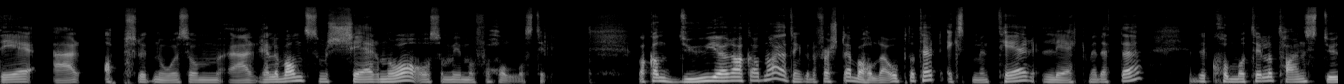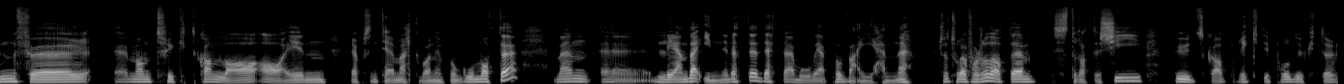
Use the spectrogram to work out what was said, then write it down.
det er absolutt noe som er relevant, som skjer nå, og som vi må forholde oss til. Hva kan du gjøre akkurat nå? Jeg tenker Det første er bare hold deg oppdatert, eksperimenter, lek med dette. Det kommer til å ta en stund før man trygt kan la AI-en representere merkevaren din på en god måte, men eh, len deg inn i dette. Dette er hvor vi er på vei henne. Så tror jeg fortsatt at eh, strategi, budskap, riktige produkter,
